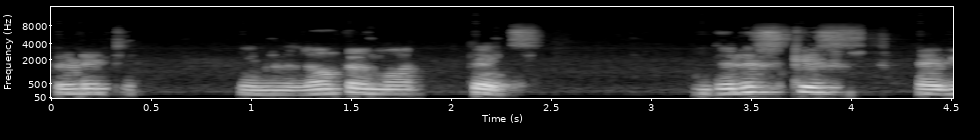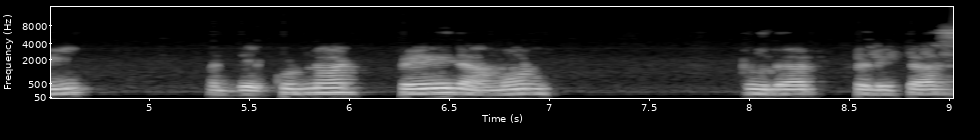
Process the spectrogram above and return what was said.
credit in local markets, the risk is heavy, but they could not pay the amount to the creditors.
